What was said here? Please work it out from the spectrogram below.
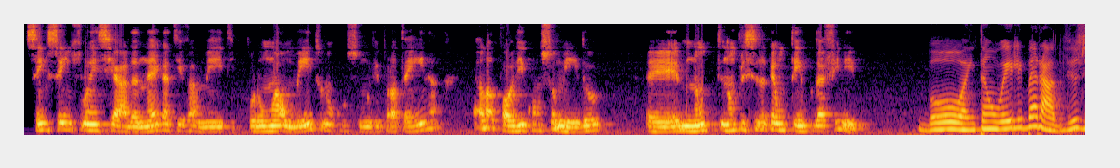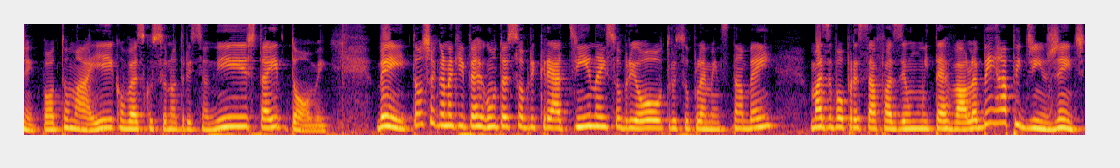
sem ser influenciada negativamente por um aumento no consumo de proteína, ela pode ir consumindo, é, não, não precisa ter um tempo definido. Boa, então whey liberado, viu gente? Pode tomar aí, converse com o seu nutricionista e tome. Bem, então chegando aqui perguntas sobre creatina e sobre outros suplementos também mas eu vou precisar fazer um intervalo. É bem rapidinho, gente.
